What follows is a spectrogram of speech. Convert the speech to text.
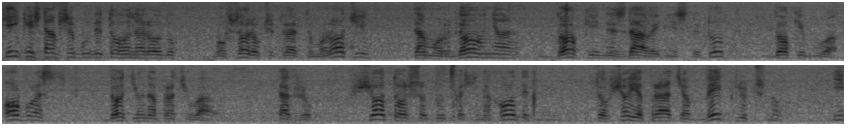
Скільки ж там ще буде того народу, бо в 44-му році та мордовня, доки не здали інститут, доки була область, доти вона працювала. Так що все те, що тут знаходить, то все є праця виключно і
